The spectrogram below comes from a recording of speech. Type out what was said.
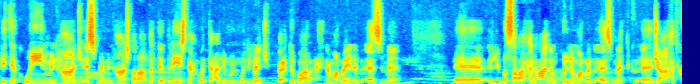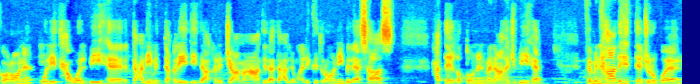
لتكوين منهاج اسمه منهاج طرائق التدريس نحو التعلم المدمج. باعتبار إحنا مرينا بأزمة آه، اللي بصراحة العالم كله مر بأزمة آه، جائحة كورونا واللي تحول بها التعليم التقليدي داخل الجامعات إلى تعلم إلكتروني بالأساس حتى يغطون المناهج بها فمن هذه التجربة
